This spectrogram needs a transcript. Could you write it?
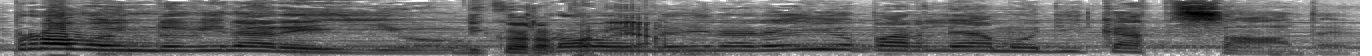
provo a indovinare io. Di cosa provo parliamo? a indovinare io, parliamo di cazzate.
